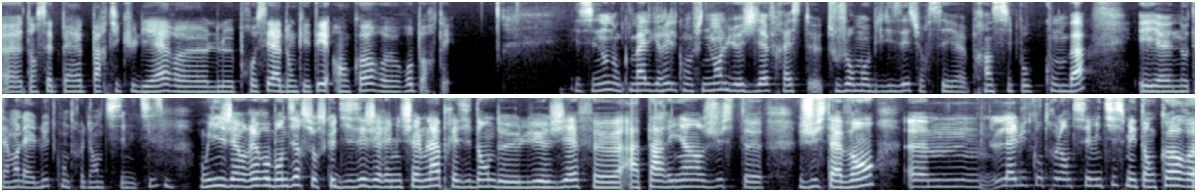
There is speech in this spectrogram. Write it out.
euh, dans cette période particulière, euh, le procès a donc été encore euh, reporté. Et sinon, donc, malgré le confinement, l'UEJF reste toujours mobilisé sur ses principaux combats et euh, notamment la lutte contre l'antisémitisme. Oui, j'aimerais rebondir sur ce que disait Jérémy Chelmla, président de l'UEJF euh, à Paris 1, juste, euh, juste avant. la lutte contre l'antisémitisme est encore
